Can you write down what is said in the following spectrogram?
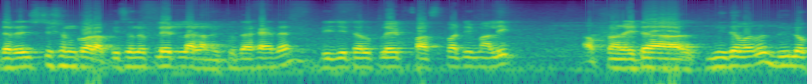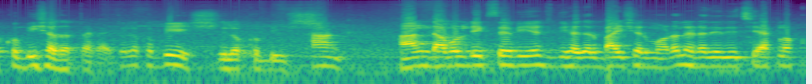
এটা রেজিস্ট্রেশন করা পিছনে প্লেট লাগানো একটু দেখায় দেন। ডিজিটাল প্লেট ফার্স্ট পার্টি মালিক। আপনার এটা নিতে পারবেন দুই লক্ষ বিশ হাজার টাকায়। দুই লক্ষ বিশ? দুই লক্ষ বিশ। হাং হাং ডাবল ডিক্স এভিএস দুই হাজার বাইশের মডেল এটা দিয়ে দিচ্ছি এক লক্ষ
